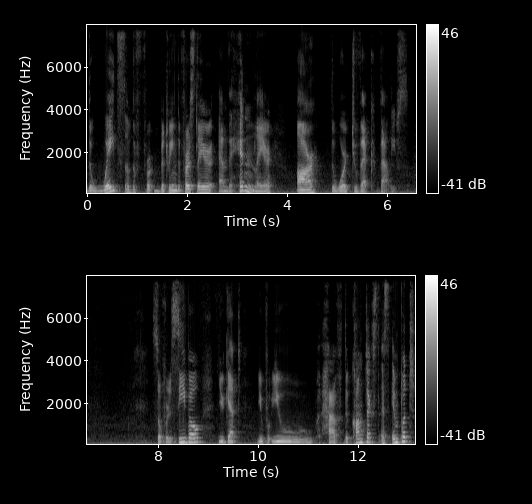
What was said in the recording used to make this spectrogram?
the weights of the between the first layer and the hidden layer are the word to vec values. So for the CBOW, you get you you have the context as input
